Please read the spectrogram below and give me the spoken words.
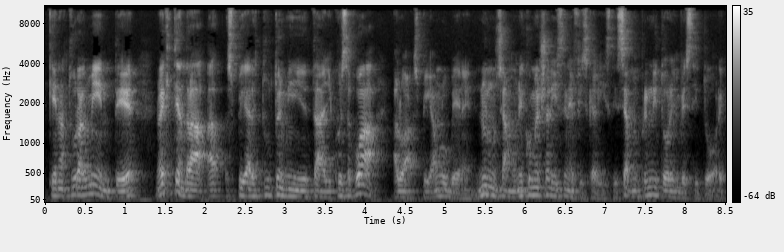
che naturalmente non è che ti andrà a spiegare tutto nei minimi dettagli. Questa qua, allora, spieghiamolo bene, noi non siamo né commercialisti né fiscalisti, siamo imprenditori e investitori.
